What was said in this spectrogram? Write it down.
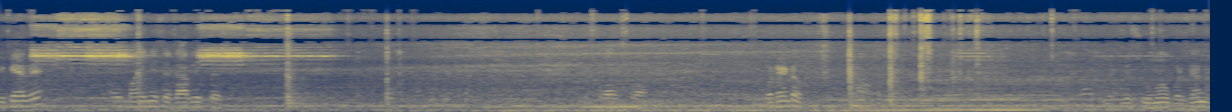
ये है? और माइनी से गार्लिक पेस्ट पोटैटो हाँ। ये सुरमा ऊपर से है ना?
